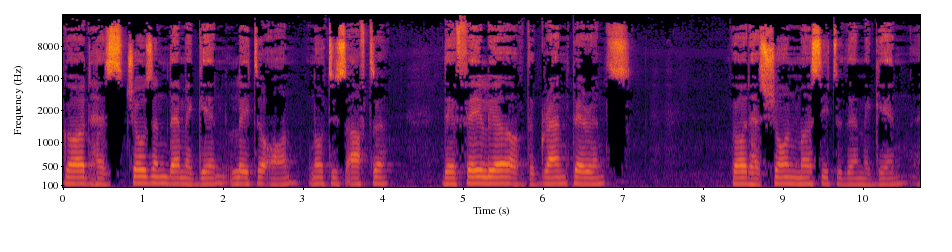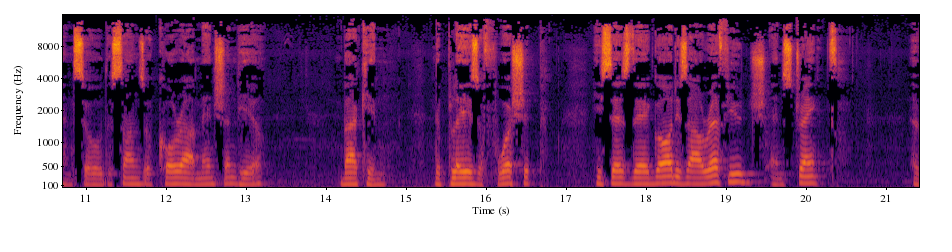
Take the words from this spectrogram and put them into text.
God has chosen them again later on. Notice after their failure of the grandparents, God has shown mercy to them again. And so the sons of Korah are mentioned here, back in the place of worship. He says there, God is our refuge and strength a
